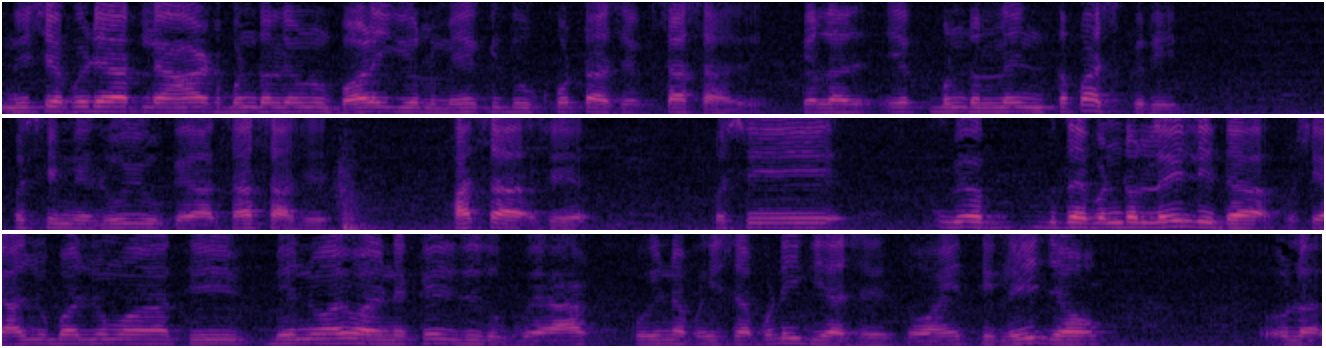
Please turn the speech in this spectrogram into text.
નીચે પડ્યા એટલે આઠ બંડલ એમનું ભાળી ગયું એટલે મેં કીધું ખોટા છે છાસા છે. પહેલાં એક બંડલ લઈને તપાસ કરી. પછી મેં જોયું કે આ સાસા છે. ખાસા છે. પછી બે બધા બંડલ લઈ લીધા. પછી આજુબાજુમાંથી બહેનો આવ્યા એને કહી દીધું કે ભાઈ આ કોઈના પૈસા પડી ગયા છે, તો અહીંથી લઈ જાઓ. ઓલા,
